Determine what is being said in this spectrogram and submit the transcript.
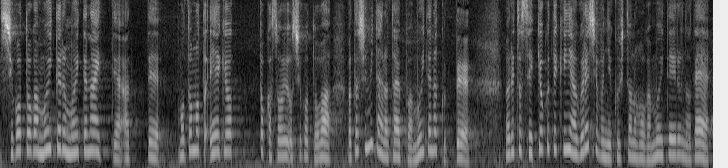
仕事が向いてる向いてないってあってもともと営業とかそういうお仕事は私みたいなタイプは向いてなくって割と積極的にアグレッシブに行く人の方が向いているので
